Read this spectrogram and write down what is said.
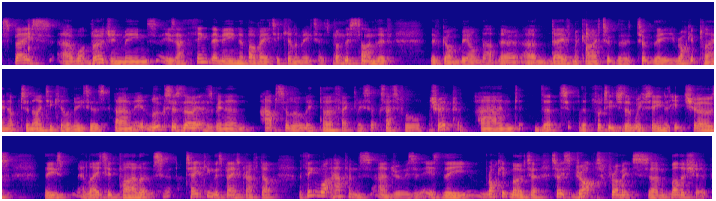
space, uh, what Virgin means is I think they mean above 80 kilometres, but mm. this time they've they've gone beyond that. There, um, Dave Mackay took the took the rocket plane up to 90 kilometres. Um, it looks as though it has been an absolutely perfectly successful trip, and that the footage that we've seen it shows these elated pilots taking the spacecraft up. I think what happens, Andrew, is is the rocket motor. So it's dropped from its um, mothership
